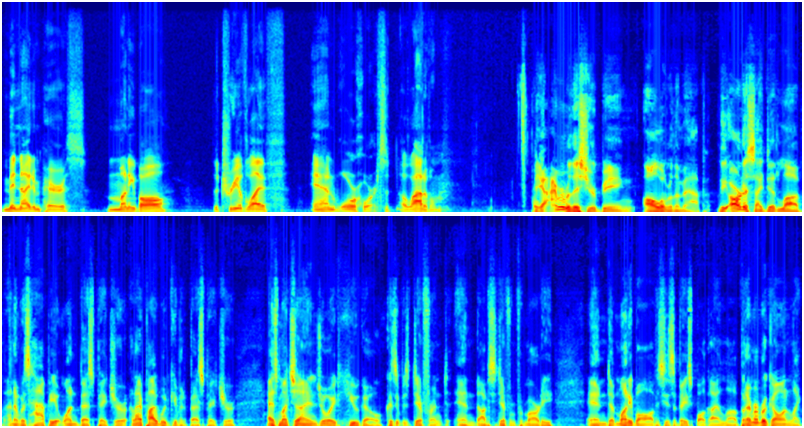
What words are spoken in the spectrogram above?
Midnight in Paris, Moneyball, The Tree of Life, and Warhorse. A lot of them. Yeah, I remember this year being all over the map. The artists I did love, and I was happy it won Best Picture, and I probably would give it Best Picture. As much as I enjoyed Hugo, because it was different, and obviously different from Marty, and Moneyball, obviously, as a baseball guy, I love. But I remember going like,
